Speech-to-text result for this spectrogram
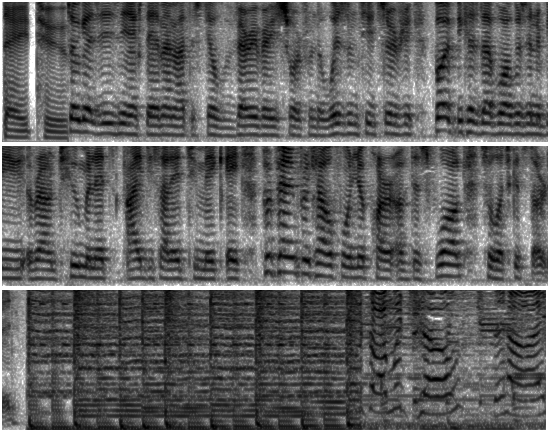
Day two. So guys, it is the next day. My mouth is still very, very sore from the wisdom tooth surgery. But because that vlog was going to be around two minutes, I decided to make a preparing for California part of this vlog. So let's get started. So I'm with Joe. Say hi.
